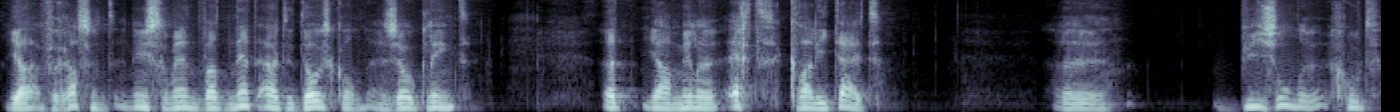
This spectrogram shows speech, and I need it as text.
ja, verrassend. Een instrument wat net uit de doos komt en zo klinkt. Het, ja, Miller, echt kwaliteit. Eh, bijzonder goed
